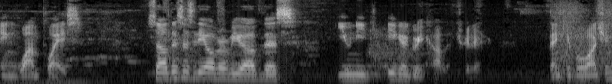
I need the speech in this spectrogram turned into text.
in one place so this is the overview of this unique Eager Gray color trailer. Thank you for watching.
